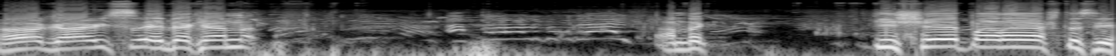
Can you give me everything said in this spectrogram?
হ্যাঁ গাইস এই দেখেন। আমরা কিসে পাড়ায় আসতেছি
